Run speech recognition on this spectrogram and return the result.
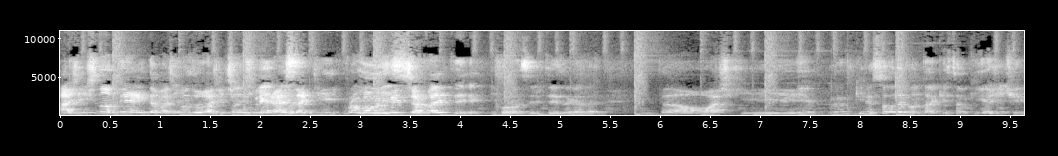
A gente não tem ainda, mas É. quando a gente Quando publicar tiver- isso aqui, provavelmente Isso. já vai ter. Com certeza, galera. Então, acho que. E eu queria só levantar a questão que a gente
